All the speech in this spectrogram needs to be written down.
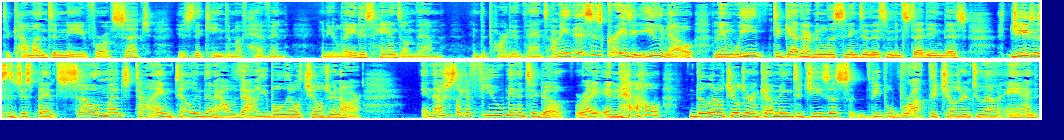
to come unto me, for of such is the kingdom of heaven. And he laid his hands on them and departed thence. I mean, this is crazy. You know, I mean, we together have been listening to this and been studying this. Jesus has just spent so much time telling them how valuable little children are. And that was just like a few minutes ago, right? And now the little children are coming to Jesus. People brought the children to him, and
